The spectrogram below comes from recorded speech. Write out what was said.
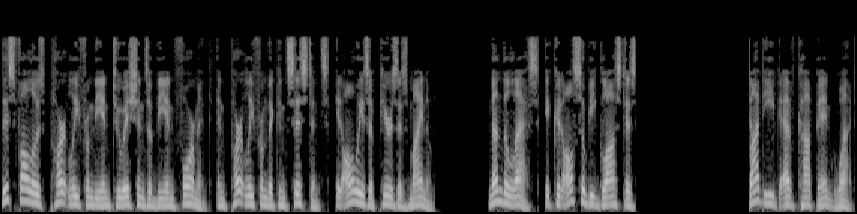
This follows partly from the intuitions of the informant, and partly from the consistence, it always appears as minum. Nonetheless, it could also be glossed as Eat ev kop int what?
